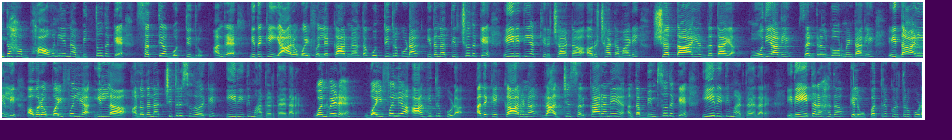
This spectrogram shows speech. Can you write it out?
ಇಂತಹ ಭಾವನೆಯನ್ನ ಬಿತ್ತೋದಕ್ಕೆ ಸತ್ಯ ಗೊತ್ತಿದ್ರು. ಅಂದ್ರೆ ಇದಕ್ಕೆ ಯಾರ ವೈಫಲ್ಯ ಕಾರಣ ಅಂತ ಗೊತ್ತಿದ್ರು ಕೂಡ ಇದನ್ನ ತಿರ್ಚೋದಕ್ಕೆ ಈ ರೀತಿಯ ಕಿರುಚಾಟ, ಅರುಚಾಟ ಮಾಡಿ ಶತಾಯ ಗತಾಯ. ಮೋದಿ ಆಗಲಿ, ಸೆಂಟ್ರಲ್ ಗೌರ್ಮೆಂಟ್ ಆಗಲಿ, ಈ ದಾಳಿಯಲ್ಲಿ ಅವರ ವೈಫಲ್ಯ ಇಲ್ಲ ಅನ್ನೋದನ್ನ ಚಿತ್ರಿಸೋದಕ್ಕೆ ಈ ರೀತಿ ಮಾತಾಡ್ತಾ ಇದ್ದಾರೆ. ಒಂದ್ ವೇಳೆ ವೈಫಲ್ಯ ಆಗಿದ್ರೂ ಕೂಡ ಅದಕ್ಕೆ ಕಾರಣ ರಾಜ್ಯ ಸರ್ಕಾರನೇ ಅಂತ ಬಿಂಬಿಸೋದಕ್ಕೆ ಈ ರೀತಿ ಮಾಡ್ತಾ ಇದ್ದಾರೆ. ಇದೇ ತರಹದ ಕೆಲವು ಪತ್ರಕರ್ತರು ಕೂಡ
